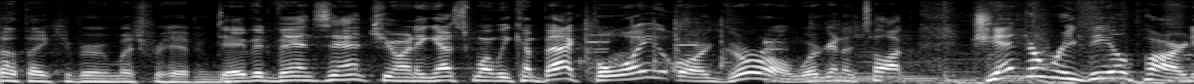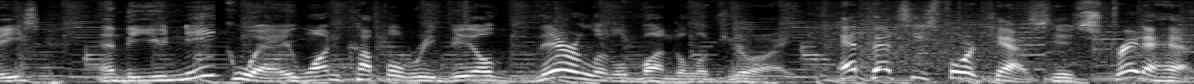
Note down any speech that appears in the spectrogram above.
Oh, thank you very much for having me. David Van Zandt joining us when we come back. Boy or girl, we're going to talk gender reveal parties and the unique way one couple revealed their little bundle of joy. And Betsy's forecast is straight ahead.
